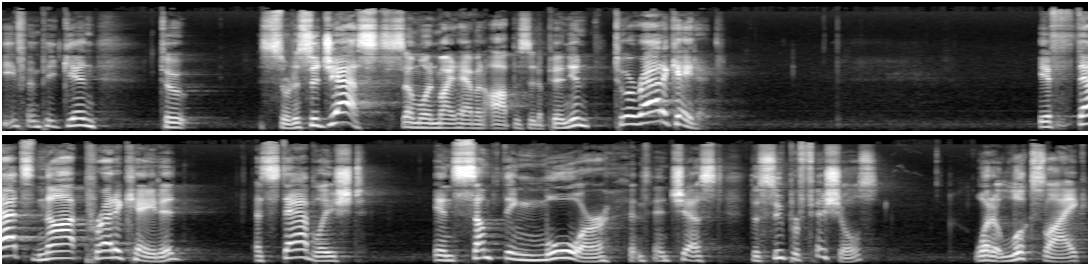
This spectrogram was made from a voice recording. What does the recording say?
even begin to sort of suggest someone might have an opposite opinion to eradicate it. If that's not predicated, established in something more than just the superficials, what it looks like,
